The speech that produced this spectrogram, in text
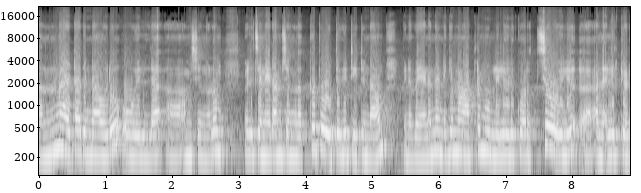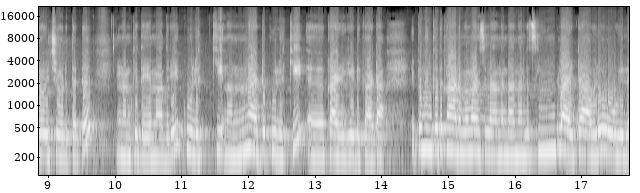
നന്നായിട്ട് അതിന്റെ ആ ഒരു ഓയിലിന്റെ അംശങ്ങളും വെളിച്ചെണ്ണയുടെ അംശങ്ങളൊക്കെ പോയിട്ട് കിട്ടിയിട്ടുണ്ടാവും. പിന്നെ വേണമെന്നുണ്ടെങ്കിൽ മാത്രം ഉള്ളിൽ ഒരു കുറച്ച് ഓയിൽ അല്ല ലിക്വിഡ് ഒഴിച്ചു കൊടുത്തിട്ട് നമുക്ക് ഇതേമാതിരി കുലുക്കി നന്നായിട്ട് കുലുക്കി കഴുകിയെടുക്കാം കേട്ടോ ഇപ്പം നിങ്ങൾക്ക് ഇത് കാണുമ്പോൾ മനസ്സിലാകുന്നുണ്ടാകും നല്ല സിമ്പിളായിട്ട് ആ ഒരു ഓയിൽ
